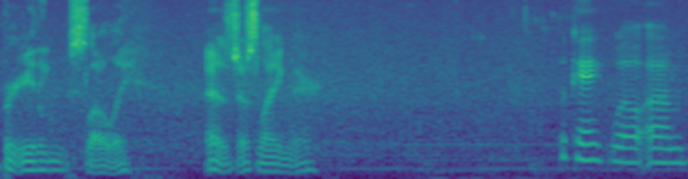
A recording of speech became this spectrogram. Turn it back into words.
breathing slowly, and it's just laying there. Okay, well, um,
